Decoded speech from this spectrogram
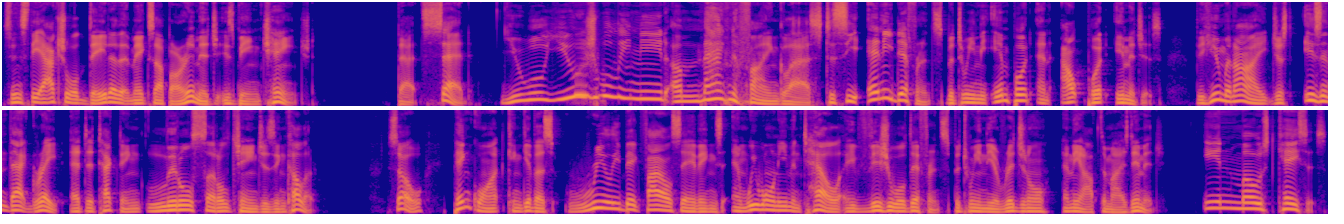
since the actual data that makes up our image is being changed. That said, you will usually need a magnifying glass to see any difference between the input and output images. The human eye just isn't that great at detecting little subtle changes in color. So, PNGquant can give us really big file savings, and we won't even tell a visual difference between the original and the optimized image, in most cases.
